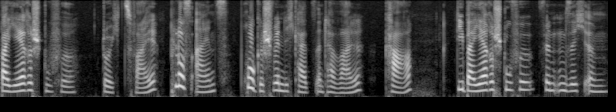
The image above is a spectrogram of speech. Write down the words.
Barrierestufe durch 2 plus 1 pro Geschwindigkeitsintervall k. Die Barrierestufe finden sich im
